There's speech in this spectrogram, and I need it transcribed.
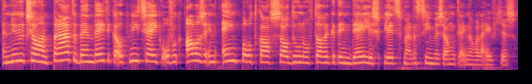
En nu ik zo aan het praten ben, weet ik ook niet zeker of ik alles in één podcast zal doen of dat ik het in delen splits. Maar dat zien we zo meteen nog wel eventjes.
